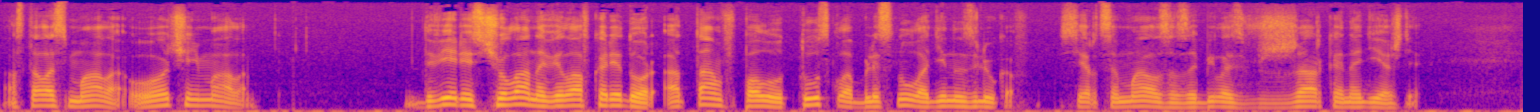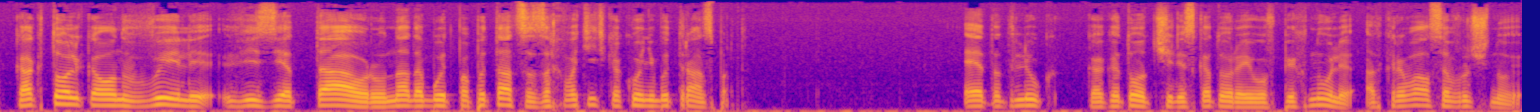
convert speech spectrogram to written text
Осталось мало, очень мало. Дверь из чулана вела в коридор, а там в полу тускло блеснул один из люков. Сердце Майлза забилось в жаркой надежде. Как только он вывезет Тауру, надо будет попытаться захватить какой-нибудь транспорт. Этот люк, как и тот, через который его впихнули, открывался вручную,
